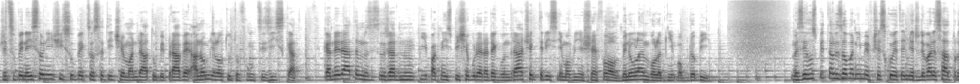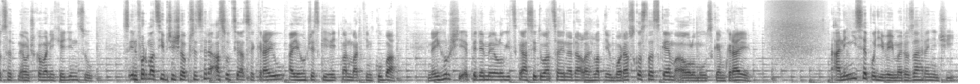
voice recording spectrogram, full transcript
že co by nejsilnější subjekt, co se týče mandátu, by právě ANO mělo tuto funkci získat. Kandidátem z řad hnutí pak nejspíše bude Radek Vondráček, který sněmovně šéfoval v minulém volebním období. Mezi hospitalizovanými v Česku je téměř 90% neočkovaných jedinců. S informací přišel předseda asociace krajů a jeho český hejtman Martin Kuba. Nejhorší epidemiologická situace je nadále hlavně v Moravskoslezském a Olomouckém kraji. A nyní se podívejme do zahraničí.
